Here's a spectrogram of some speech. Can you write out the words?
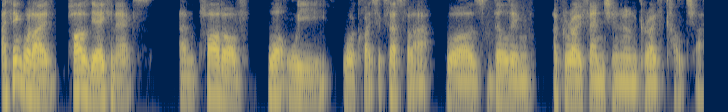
I think what I, part of the Aconex and part of what we were quite successful at was building a growth engine and a growth culture.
